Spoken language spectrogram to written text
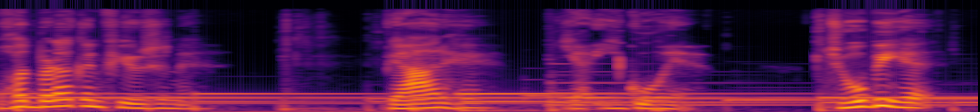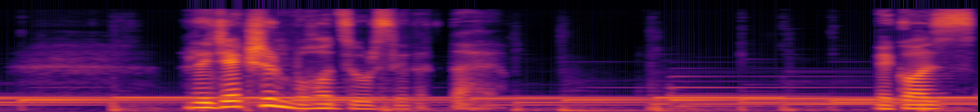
बहुत बड़ा कंफ्यूजन है। प्यार है या ईगो है? जो भी है रिजेक्शन बहुत ज़ोर से लगता है। बिकॉज़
